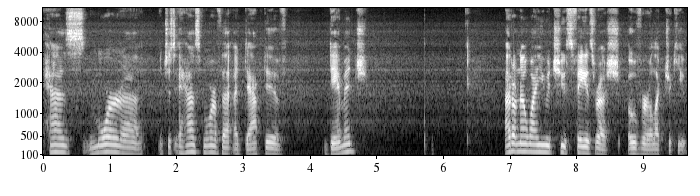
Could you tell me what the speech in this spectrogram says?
has more. Uh, it just it has more of that adaptive damage. I don't know why you would choose phase rush over electrocute.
